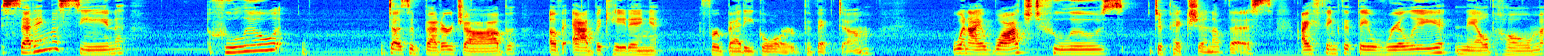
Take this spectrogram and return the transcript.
Setting the scene, Hulu does a better job of advocating for Betty Gore, the victim. When I watched Hulu's depiction of this, I think that they really nailed home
